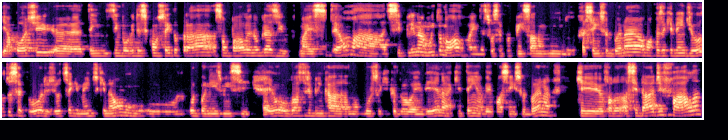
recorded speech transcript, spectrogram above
E a Porsche é, tem desenvolvido esse conceito para São Paulo e no Brasil. Mas é uma disciplina muito nova ainda, se você for pensar no mundo. A ciência urbana é uma coisa que vem de outros setores, de outros segmentos que não o urbanismo em si. Eu gosto de brincar no curso que eu dou em Viena, que tem a ver com a ciência urbana, que eu falo, a cidade fala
